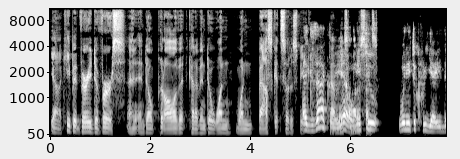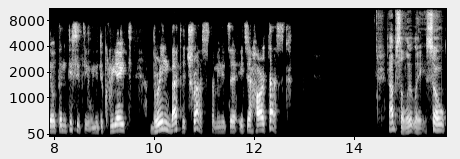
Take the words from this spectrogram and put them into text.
Yeah, keep it very diverse and, and don't put all of it kind of into one one basket, so to speak. Exactly. Yeah, we need to we need to create the authenticity. We need to create bring back the trust. I mean, it's a it's a hard task. Absolutely. So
